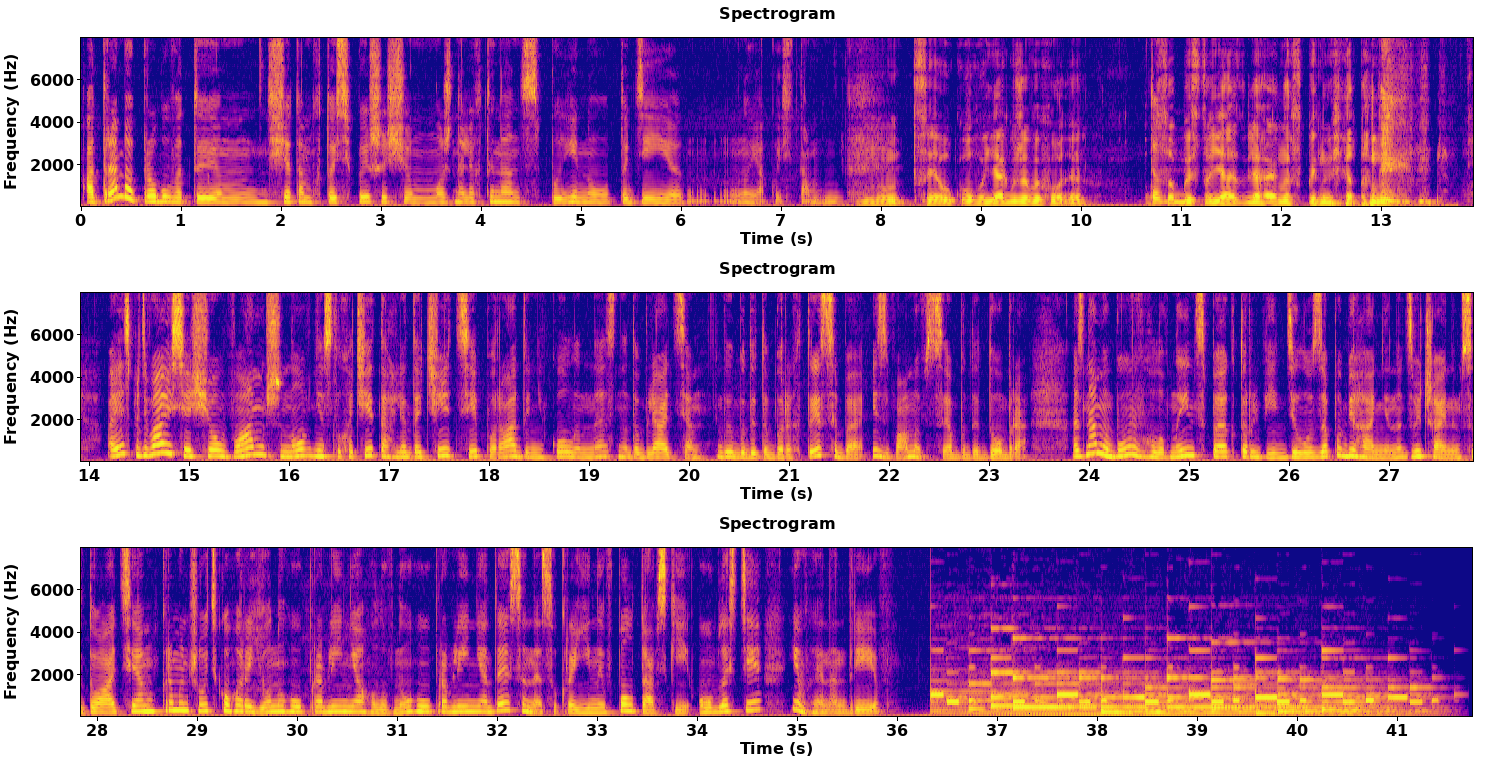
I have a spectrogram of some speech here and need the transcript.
А треба пробувати, ще там хтось пише, що можна лягти на спину, тоді ну якось там. Ну, це у кого як вже виходить. То- Особисто я лягаю на спину, я тону. А я сподіваюся, що вам, шановні слухачі та глядачі, ці поради ніколи не знадобляться. Ви будете берегти себе, і з вами все буде добре. А з нами був головний інспектор відділу запобігання надзвичайним ситуаціям Кременчуцького районного управління головного управління ДСНС України в Полтавській області Євген Андрієв.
